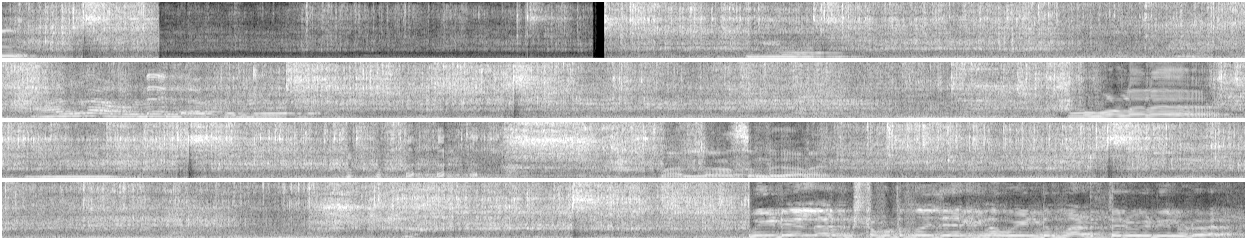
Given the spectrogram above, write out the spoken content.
കൊള്ളല്ലേ നല്ല രസമുണ്ട് കാണാൻ. വീഡിയോ എല്ലാവർക്കും ഇഷ്ടപ്പെട്ടെന്ന് വിചാരിക്കുന്നു. വീണ്ടും അടുത്തൊരു വീഡിയോയിലൂടെ വരാം.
